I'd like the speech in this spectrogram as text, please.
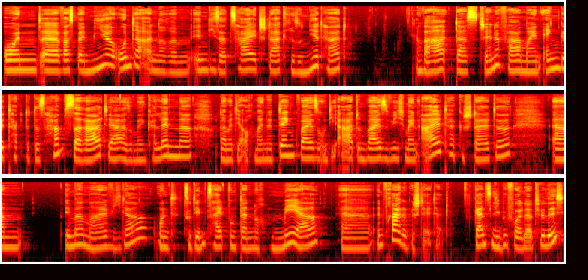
Und äh, was bei mir unter anderem in dieser Zeit stark resoniert hat, war, dass Jennifer mein eng getaktetes Hamsterrad, ja, also mein Kalender und damit ja auch meine Denkweise und die Art und Weise, wie ich meinen Alltag gestalte, ähm, immer mal wieder und zu dem Zeitpunkt dann noch mehr äh, in Frage gestellt hat. ganz liebevoll natürlich.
